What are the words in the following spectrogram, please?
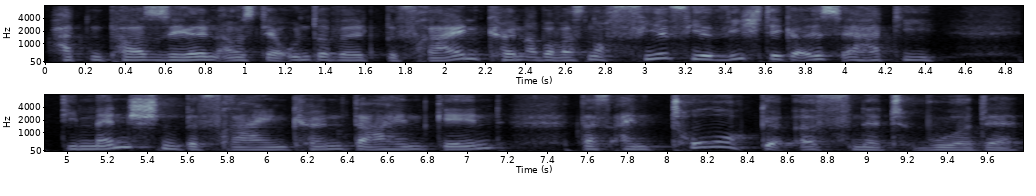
hat ein paar Seelen aus der Unterwelt befreien können. Aber was noch viel, viel wichtiger ist, er hat die, die Menschen befreien können dahingehend, dass ein Tor geöffnet wurde,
